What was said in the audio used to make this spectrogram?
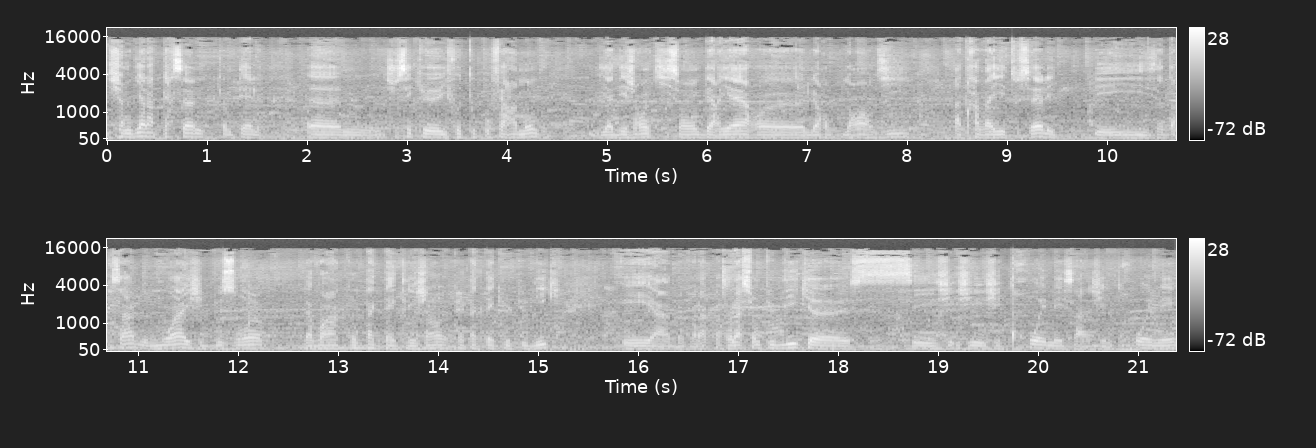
j'aime bien la personne comme telle. Euh, je sais qu'il faut tout pour faire un monde. Il y a des gens qui sont derrière euh, leur, leur ordi à travailler tout seul et, et ils adorent ça. Mais moi j'ai besoin d'avoir un contact avec les gens, un contact avec le public. Et euh, ben voilà, la relation publique, euh, c'est- j'ai- trop aimé ça, j'ai trop aimé.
